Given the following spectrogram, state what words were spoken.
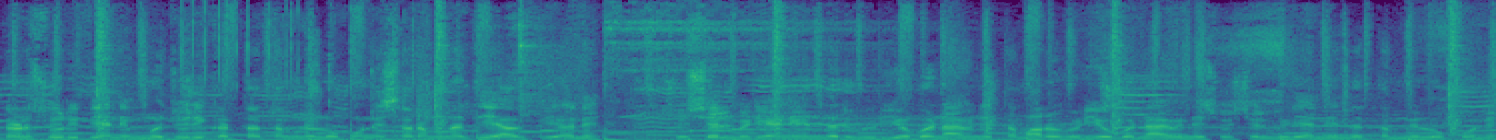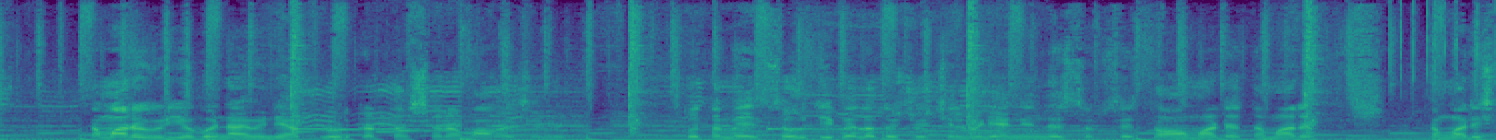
ત્રણસો રૂપિયાની મજૂરી કરતાં તમને લોકોને શરમ નથી આવતી. અને સોશિયલ મીડિયાની અંદર વીડિયો બનાવીને, તમારો વીડિયો બનાવીને સોશિયલ મીડિયાની અંદર તમને લોકોને, તમારો વીડિયો બનાવીને અપલોડ કરતાં શરમ આવે છે તો તમે સૌથી પહેલાં તો સોશિયલ મીડિયાની અંદર સક્સેસ થવા માટે તમારે તમારી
